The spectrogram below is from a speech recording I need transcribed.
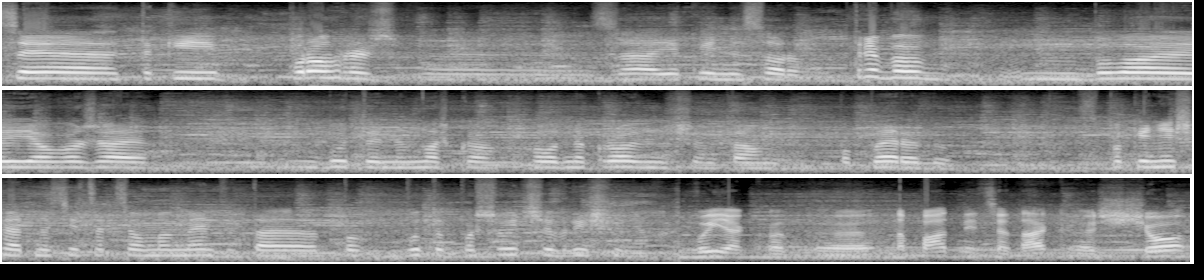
Це такий програш, е, за який не соромно. Треба було, я вважаю, бути немножко холоднокровнішим там попереду. Спокійніше відноситися к цьому моменту та бути пошвидше в рішеннях. Ви як от, е, нападниця, так що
